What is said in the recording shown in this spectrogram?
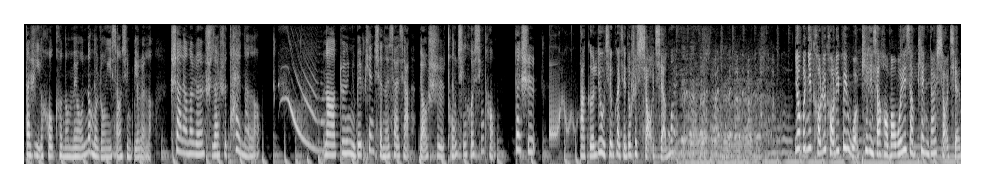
但是以后可能没有那么容易相信别人了。善良的人实在是太难了。”那对于你被骗钱的夏夏表示同情和心疼，但是大哥六千块钱都是小钱吗？要不你考虑考虑被我骗一下好吗？我也想骗你点小钱。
